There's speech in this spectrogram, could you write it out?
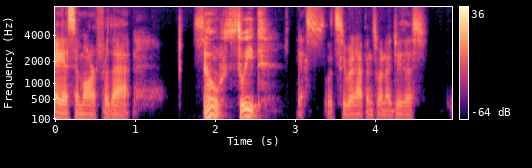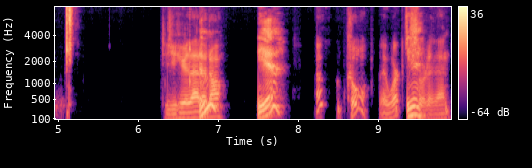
ASMR for that. So, Oh, sweet. yes, let's see what happens when I do this. Did you hear that at all? Yeah, Oh, Cool. It worked Yeah. sort of then.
